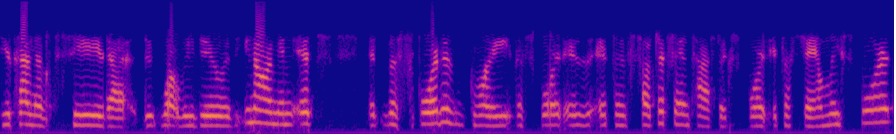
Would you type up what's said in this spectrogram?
you kind of see that what we do is, you know, I mean, it's it, the sport is great. The sport is it's a, such a fantastic sport. It's a family sport,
